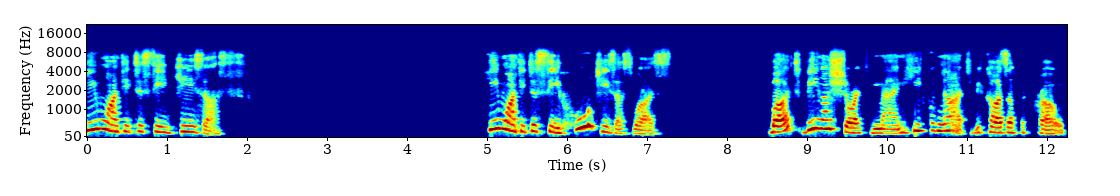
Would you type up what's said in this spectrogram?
He wanted to see Jesus he wanted to see who Jesus was. But being a short man, he could not because of the crowd.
